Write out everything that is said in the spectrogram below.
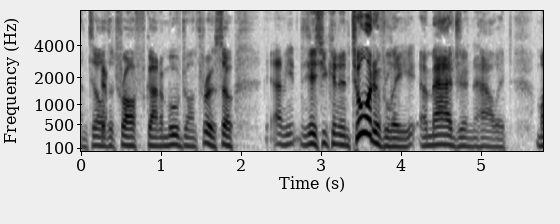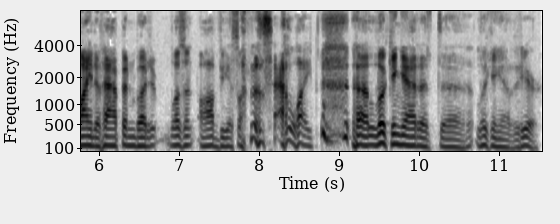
until yep. the trough kind of moved on through. So, I mean, yes, you can intuitively imagine how it might have happened, but it wasn't obvious on the satellite uh, looking at it. Uh, looking at it here.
